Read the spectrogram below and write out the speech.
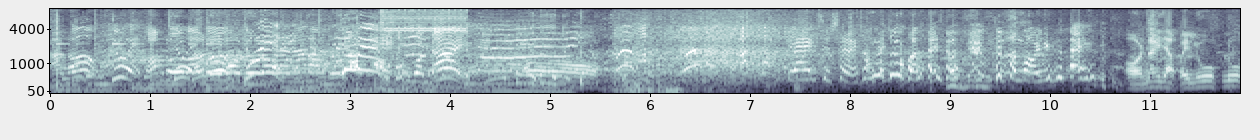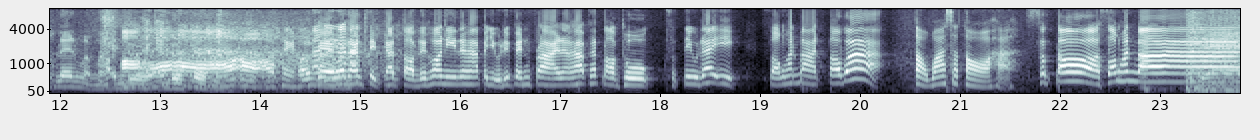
อะแล้ว go do it ลองดู do ล it องดูลองดู do it do it กดได้แกล้งเฉยๆเขาไม่รู้อะไรเลยสมองริมแรงอ๋อนางอยากไปรูปรูปเล่นเหมือนเหมือนเอ็นดูเอ็นดูปุ่ม อ๋ออ๋อโอเคโอเคเพราะฉะนั้นสิทธิ์การตอบในข้อนี้นะฮะไปอยู่ที่เฟรนช์ฟรายนะครับ ถ้าตอบถูกสติลได้อีก 2,000 บาท ตอบว่าตอบว่าสตอค่ะ สตอ2,000 บาท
